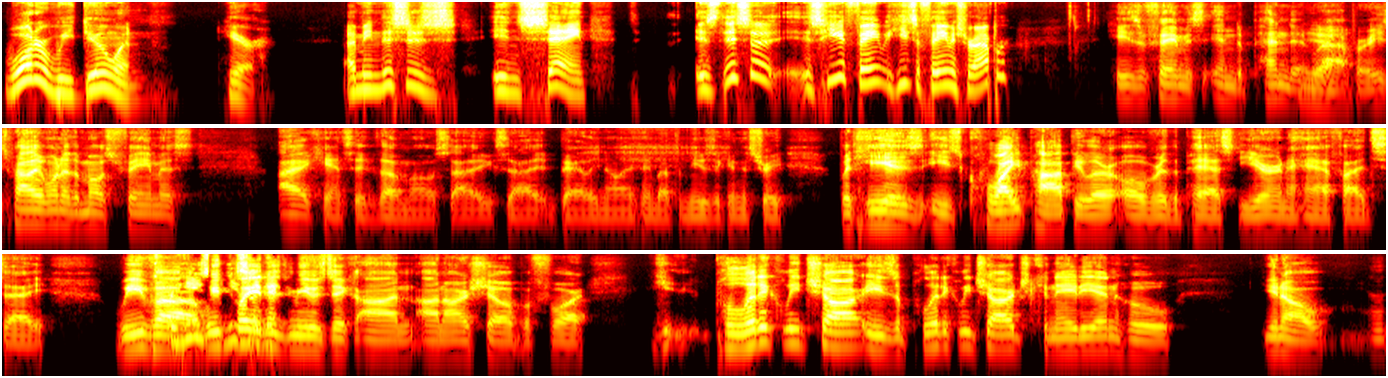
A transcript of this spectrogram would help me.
What are we doing here? I mean, this is insane. Is this a is he a famous he's a famous rapper? he's a famous independent Yeah. rapper. He's probably one of the most famous. I can't say the most. I, 'cause I barely know anything about the music industry, but he is. He's quite popular over the past year and a half. I'd say we've uh, he's- we he's played like a- his music on on our show before. He politically charged. He's a politically charged Canadian who, you know, r-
